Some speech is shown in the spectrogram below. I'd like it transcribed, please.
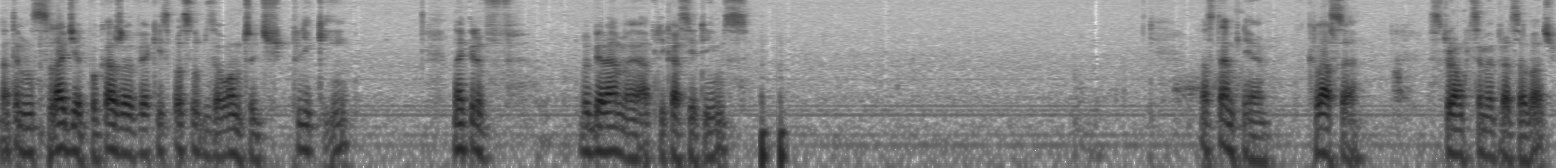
Na tym slajdzie pokażę, w jaki sposób załączyć pliki. Najpierw wybieramy aplikację Teams. Następnie klasę, z którą chcemy pracować.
